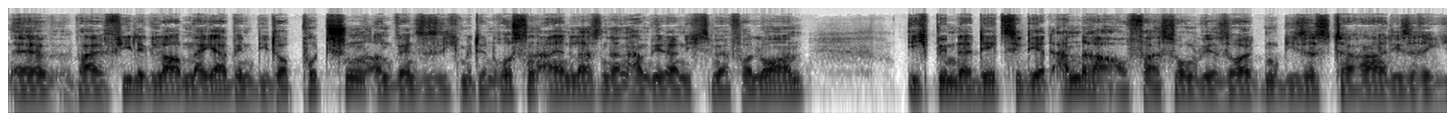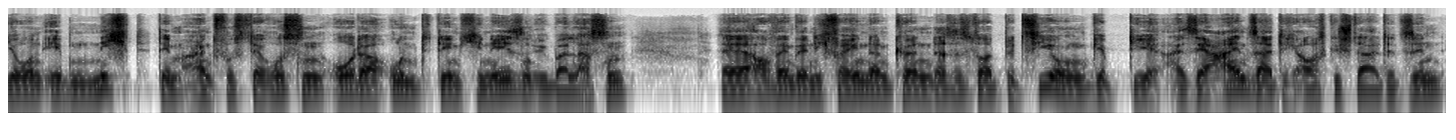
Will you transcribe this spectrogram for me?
äh, weil viele glauben, na ja, wenn die dort putschen und wenn sie sich mit den Russen einlassen, dann haben wir da nichts mehr verloren. Ich bin da dezidiert anderer Auffassung. Wir sollten dieses Terrain, diese Region eben nicht dem Einfluss der Russen oder und den Chinesen überlassen, äh, auch wenn wir nicht verhindern können, dass es dort Beziehungen gibt, die sehr einseitig ausgestaltet sind,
